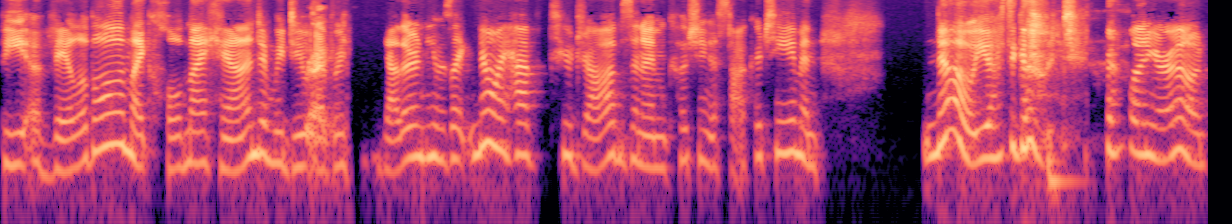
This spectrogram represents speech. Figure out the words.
be available and like hold my hand and we do right. everything together. And he was like, no, I have two jobs and I'm coaching a soccer team. And no, you have to go on your own.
